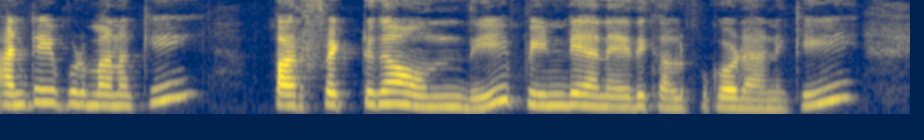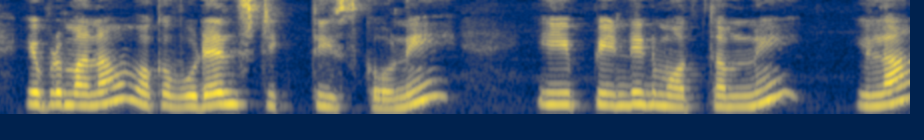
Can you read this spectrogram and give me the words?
అంటే ఇప్పుడు మనకి పర్ఫెక్ట్గా ఉంది పిండి అనేది కలుపుకోవడానికి. ఇప్పుడు మనం ఒక వుడెన్ స్టిక్ తీసుకొని ఈ పిండిని మొత్తంని ఇలా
